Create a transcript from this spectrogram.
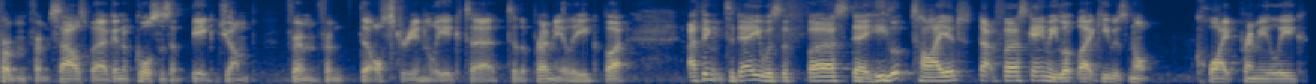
from from Salzburg, and of course, there's a big jump from from the Austrian league to to the Premier League, but I think today was the first day. He looked tired that first game. He looked like he was not quite Premier League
